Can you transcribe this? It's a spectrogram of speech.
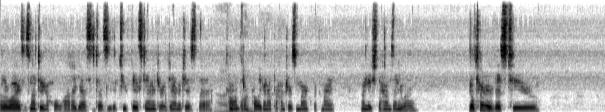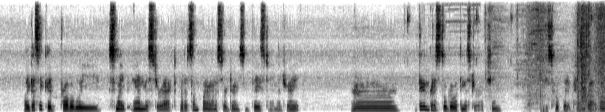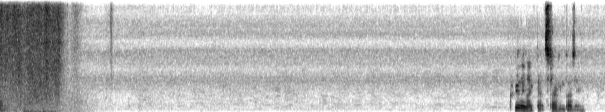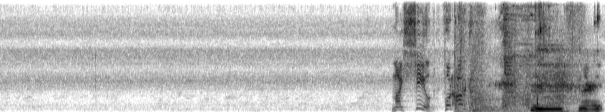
Otherwise, it's not doing a whole lot, I guess. It does either 2 face damage or it damages the taunt that I'm probably going to have to Hunter's Mark with my Unleash the Hounds anyway. The alternative is to... Well, I guess I could probably snipe and misdirect, but at some point I want to start doing some face damage, right? Um, I think I'm going to still go with the misdirection. I just hope that it pans out well. Really like that starving buzzard. shield for Argus. Hmm. All right.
